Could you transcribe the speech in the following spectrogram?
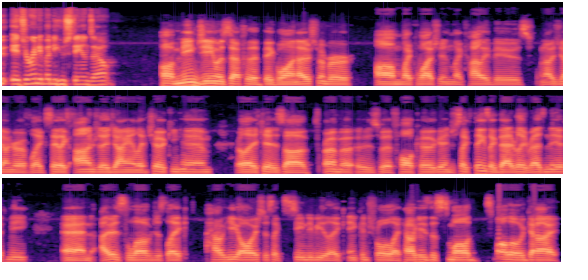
who, is there anybody who stands out? Uh, mean Gene was definitely the big one. I just remember um like watching like highlight videos when I was younger of like say like Andre the Giant like choking him or like his uh promos with Hulk Hogan, just like things like that really resonated with me. And I just love just like how he always just like seemed to be like in control, like how he's this small small little guy.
